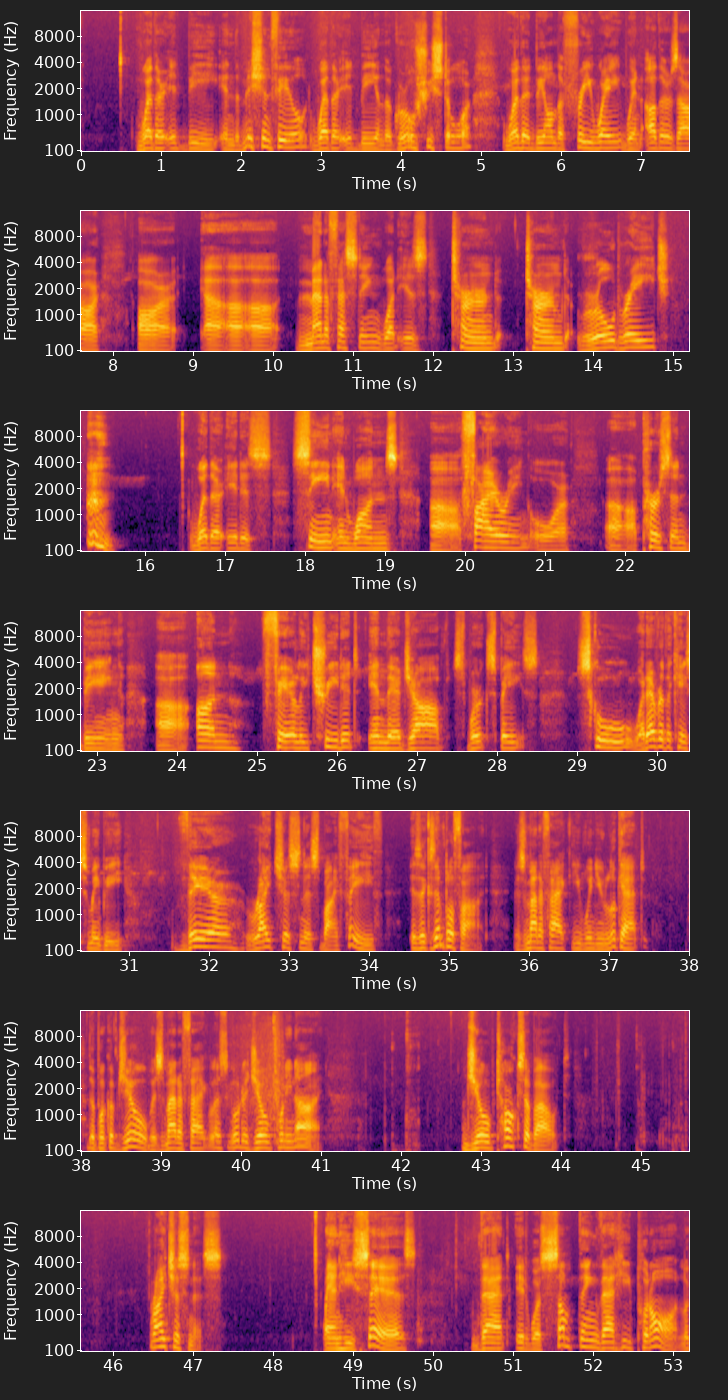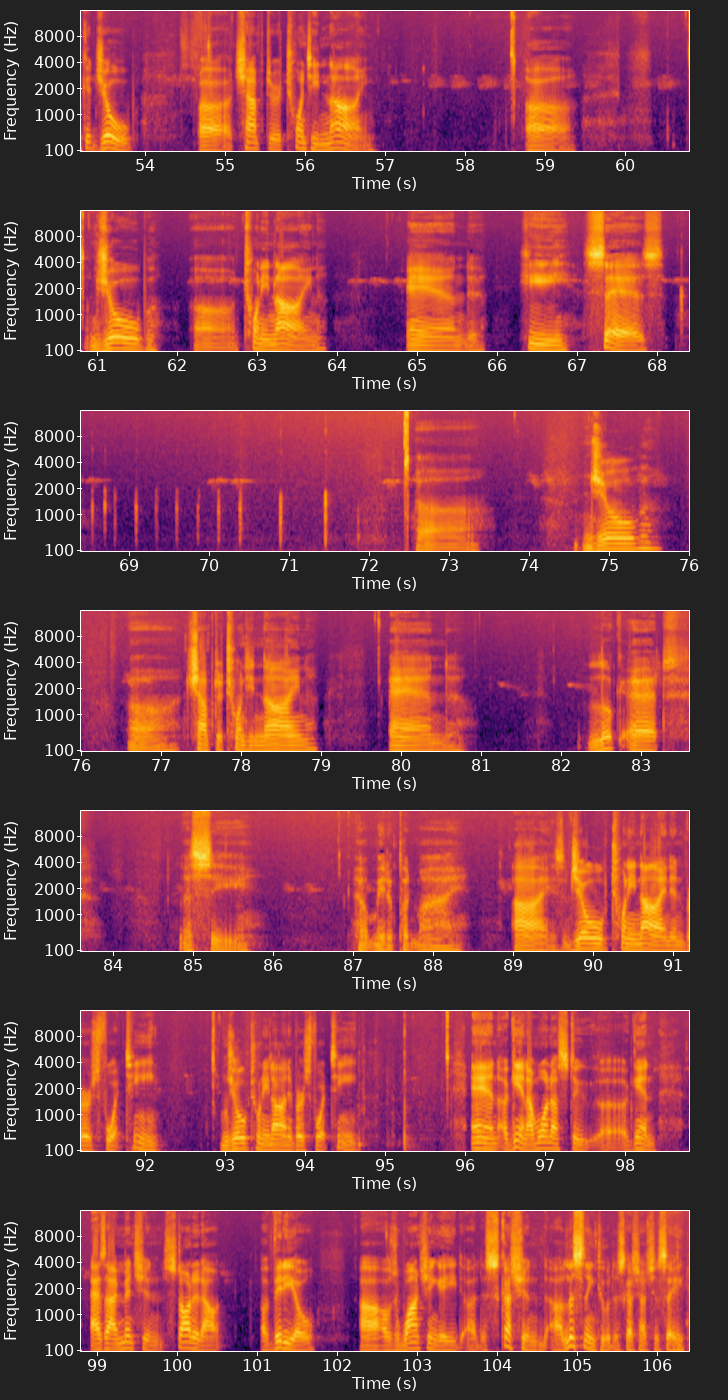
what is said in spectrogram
whether it be in the mission field, whether it be in the grocery store, whether it be on the freeway when others are, are uh, uh, uh, manifesting what is turned, termed road rage, whether it is seen in one's uh, firing or uh, a person being uh, unfairly treated in their job, workspace, school, whatever the case may be, their righteousness by faith is exemplified. As a matter of fact, you, when you look at the book of Job. As a matter of fact, let's go to Job 29. Job talks about righteousness. And he says that it was something that he put on. Look at Job uh, chapter 29. Uh, Job uh, 29, and he says, uh, Job uh, chapter 29 and look at, let's see, help me to put my eyes. Job 29 in verse 14. Job 29 in verse 14. And again, I want us to, uh, again, as I mentioned, started out a video uh, I was watching a, a discussion, uh, listening to a discussion, I should say,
